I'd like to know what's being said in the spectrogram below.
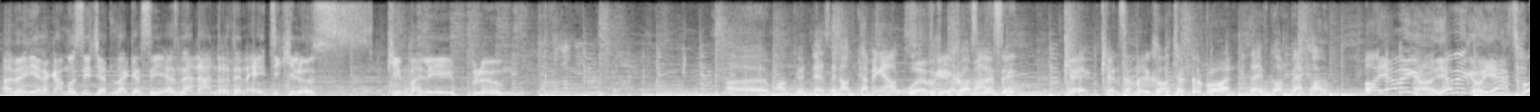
I mean, julle kan mos jet legacy. Is net 180 kilos. Kimberley Bloom. oh my goodness, they're not coming out. We have They've Griquas gone home. missing. Can, can somebody call Tenderboan? They've gone back home. Oh, here we go, here we go, yes. Woo!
